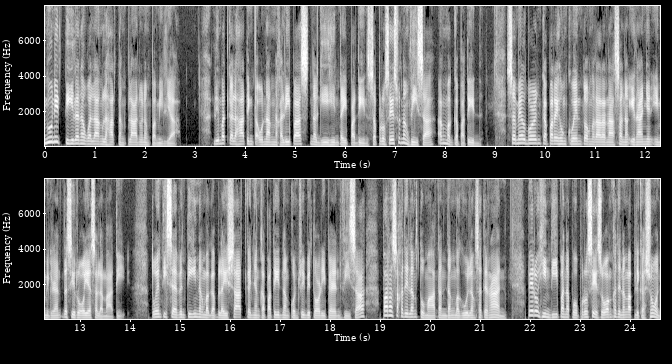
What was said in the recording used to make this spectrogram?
Ngunit tila na wala ang lahat ng plano ng pamilya. Limat kalahating taon nang nakalipas, naghihintay pa din sa proseso ng visa ang magkapatid. Sa Melbourne, kaparehong kwento ang nararanasan ng Iranian immigrant na si Roya Salamati. 2017 nang mag-apply siya at kanyang kapatid ng contributory parent visa para sa kanilang tumatandang magulang sa Tehran. Pero hindi pa napoproseso ang kanilang aplikasyon.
